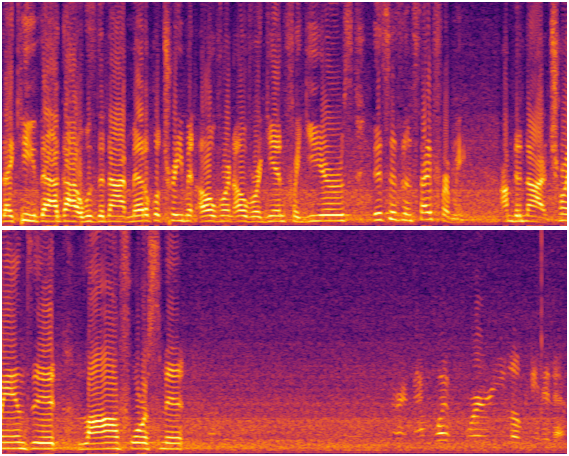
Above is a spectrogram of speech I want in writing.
They keep that I got was denied medical treatment over and over again for years. This isn't safe for me. I'm denied transit, law enforcement. All right, ma'am. What, where are you located at?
